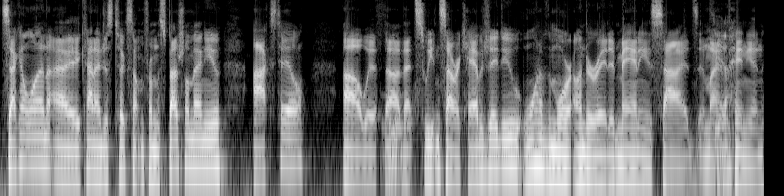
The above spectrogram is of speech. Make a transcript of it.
Second one, I kind of just took something from the special menu, oxtail, uh, with uh, that sweet and sour cabbage they do. One of the more underrated Manny's sides, in my Yeah. opinion.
